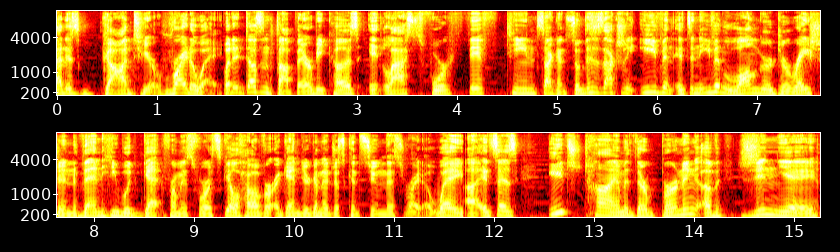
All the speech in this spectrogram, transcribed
that is god tier right away. But it doesn't stop there because it lasts for 15 seconds. So this is actually even it's an even longer duration than he would get from his fourth skill. However again you're going to just consume this right away. Uh, it says each time their burning of Xinye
